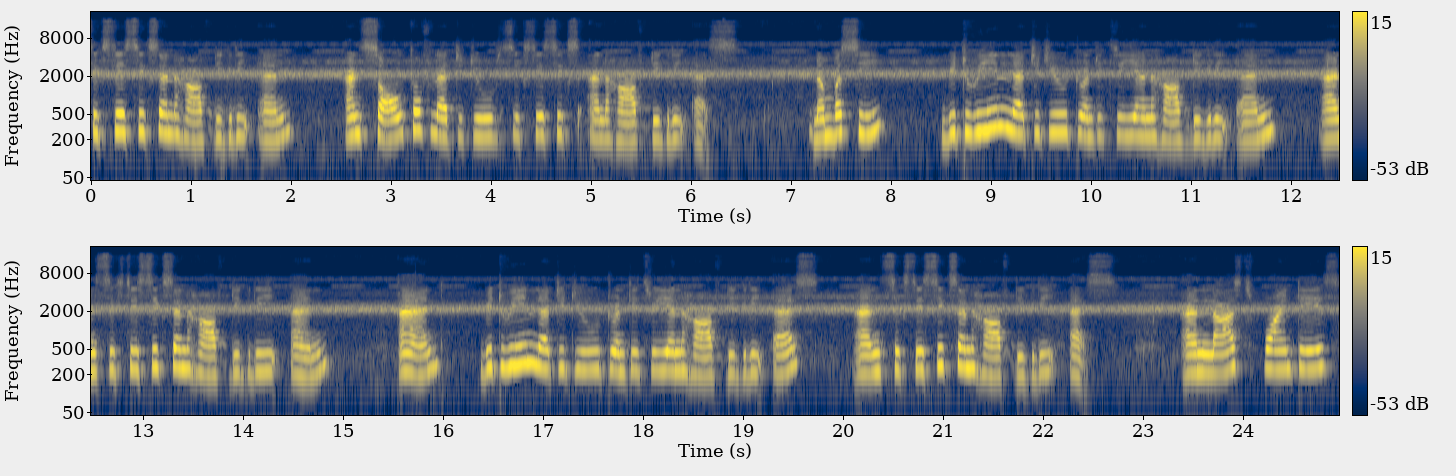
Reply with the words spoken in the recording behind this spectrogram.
66 and half degree N and south of latitude 66 and half degree S. Number C between latitude 23 and half degree N and 66 and half degree N and between latitude 23 and half degree S and 66 and half degree S. And last point is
